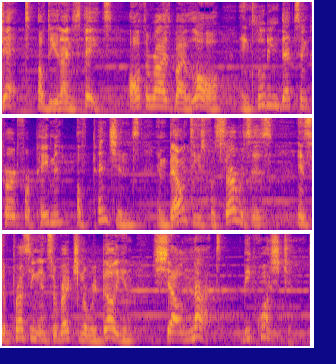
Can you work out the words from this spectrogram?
debt of the United States, authorized by law, including debts incurred for payment of pensions and bounties for services in suppressing insurrection or rebellion, shall not be questioned.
